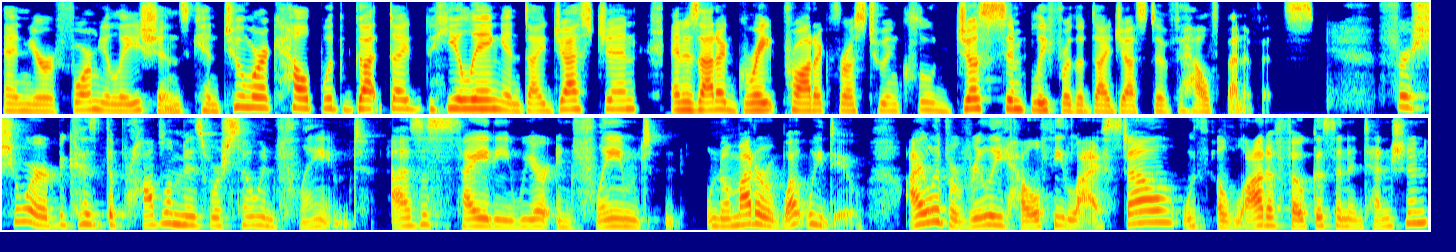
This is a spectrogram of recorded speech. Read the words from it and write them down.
and your formulations, can turmeric help with gut di- healing and digestion? And is that a great product for us to include just simply for the digestive health benefits? For sure, because the problem is we're so inflamed. As a society, we are inflamed no matter what we do. I live a really healthy lifestyle with a lot of focus and intention,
